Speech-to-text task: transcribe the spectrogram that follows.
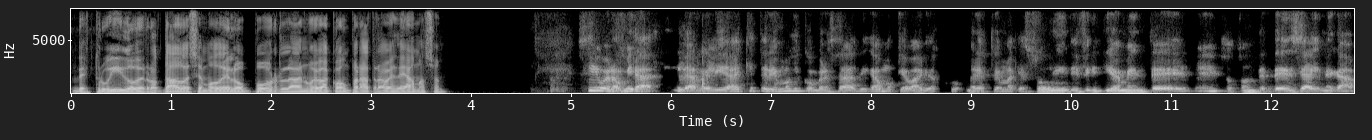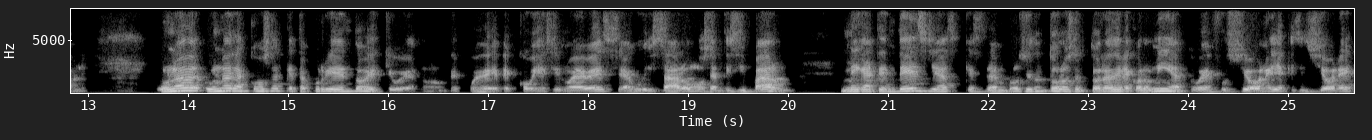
destruido, derrotado ese modelo por la nueva compra a través de Amazon? Sí, bueno, mira, la realidad es que tenemos que conversar, digamos que varios, varios temas que son indefinitivamente, eh, son tendencias innegables. Una, una de las cosas que está ocurriendo es que, bueno, después de, de COVID-19 se agudizaron o se anticiparon megatendencias que se están produciendo en todos los sectores de la economía, todas fusiones y adquisiciones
